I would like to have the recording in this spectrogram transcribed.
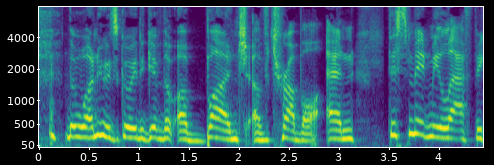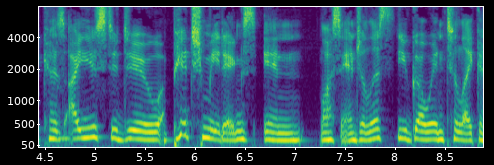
the one who's going to give them a bunch of trouble. And this made me laugh because I used to do pitch meetings in Los Angeles. You go into like a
